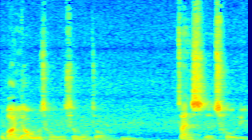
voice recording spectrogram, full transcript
我把药物从我的生活中暂时的抽离了。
